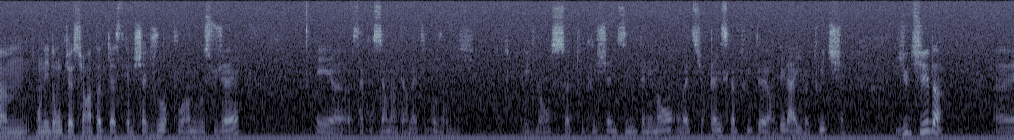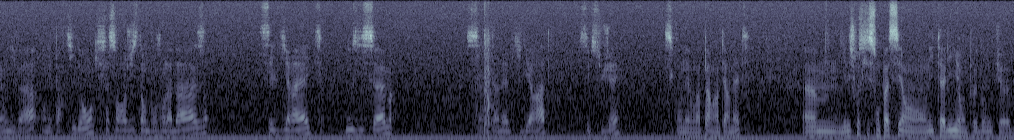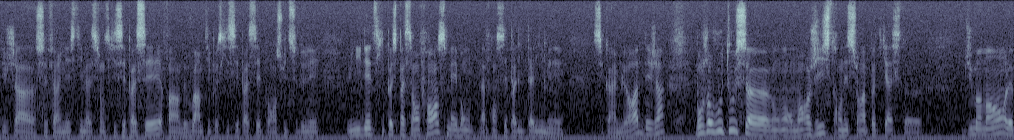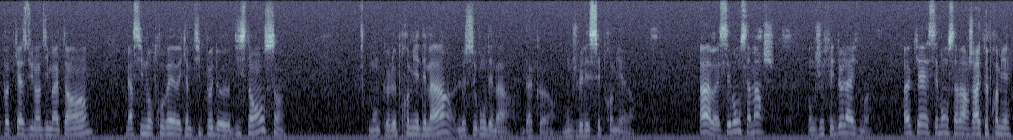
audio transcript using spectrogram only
Euh, on est donc sur un podcast comme chaque jour pour un nouveau sujet. Et euh, ça concerne Internet aujourd'hui. Et je lance toutes les chaînes simultanément. On va être sur Periscope, Twitter, des lives, Twitch, YouTube. Euh, et on y va. On est parti donc. Ça s'enregistre dans Bonjour la base. C'est le direct. Nous y sommes. C'est Internet qui dérape. C'est le sujet. Parce qu'on on va parler Internet. Euh, il y a des choses qui se sont passées en, Italie. On peut donc euh, déjà se faire une estimation de ce qui s'est passé, enfin de voir un petit peu ce qui s'est passé pour ensuite se donner une idée de ce qui peut se passer en France. Mais bon, la France c'est pas l'Italie, mais c'est quand même l'Europe déjà. Bonjour vous tous, euh, on, enregistre, on est sur un podcast du moment, le podcast du lundi matin. Merci de nous retrouver avec un petit peu de distance. Donc le premier démarre, le second démarre. D'accord. Donc je vais laisser premier alors. Ah bah c'est bon, ça marche. Donc j'ai fait deux lives moi. Ok, c'est bon, ça marche, j'arrête le premier.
